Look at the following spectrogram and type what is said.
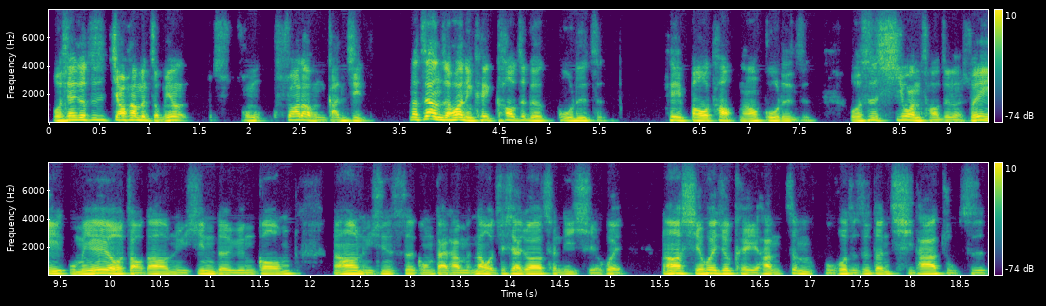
我现在就是教他们怎么样从刷到很干净。那这样子的话，你可以靠这个过日子，可以包套然后过日子。我是希望朝这个，所以我们也有找到女性的员工，然后女性社工带他们。那我接下来就要成立协会，然后协会就可以和政府或者是跟其他组织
